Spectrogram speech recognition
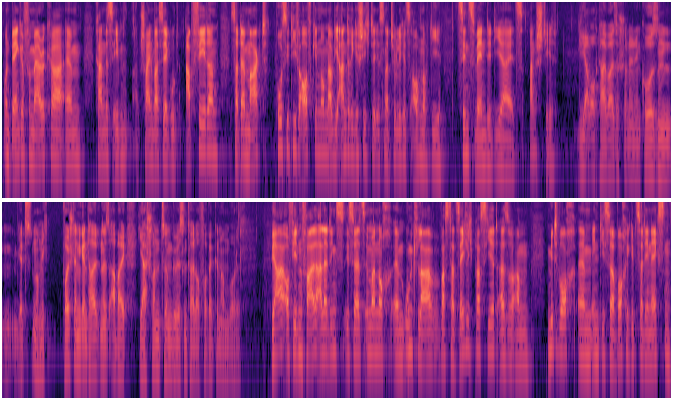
Und Bank of America ähm, kann das eben scheinbar sehr gut abfedern. Das hat der Markt positiv aufgenommen, aber die andere Geschichte ist natürlich jetzt auch noch die Zinswende, die ja jetzt ansteht. Die aber auch teilweise schon in den Kursen jetzt noch nicht vollständig enthalten ist, aber ja schon zum gewissen Teil auch vorweggenommen wurde. Ja, auf jeden Fall. Allerdings ist ja jetzt immer noch ähm, unklar, was tatsächlich passiert. Also am Mittwoch ähm, in dieser Woche gibt es ja den nächsten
